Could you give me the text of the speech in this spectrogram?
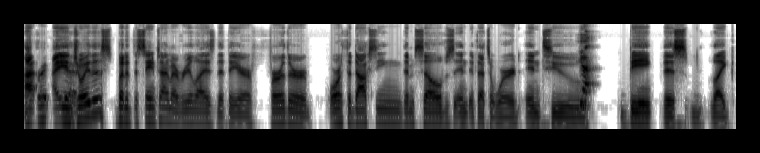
I, Right, I yeah. enjoy this, but at the same time, I realize that they are further orthodoxing themselves, and if that's a word, into Yeah. being this like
